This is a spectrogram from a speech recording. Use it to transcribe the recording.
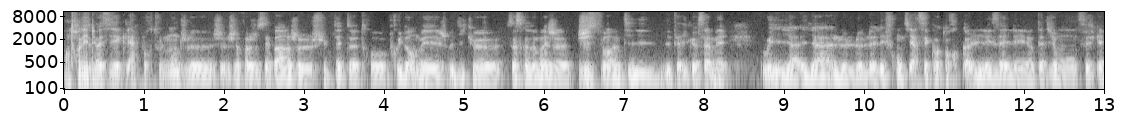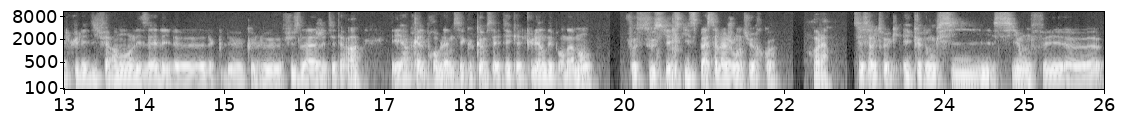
entre les Je sais deux. pas si c'est clair pour tout le monde, je, je, je, enfin, je sais pas, hein, je, suis peut-être trop prudent, mais je me dis que ça serait dommage euh, juste pour un petit détail comme ça. Mais oui, il y a, il y a le, le- les frontières, c'est quand on recolle les ailes et on t'a dit on fait calculer différemment les ailes et le, fuselage, etc. Et après, le problème, c'est que comme ça a été calculé indépendamment, faut se soucier de ce qui se passe à la jointure, quoi. Voilà. C'est ça le truc. Et que donc, si, si on fait. euh,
